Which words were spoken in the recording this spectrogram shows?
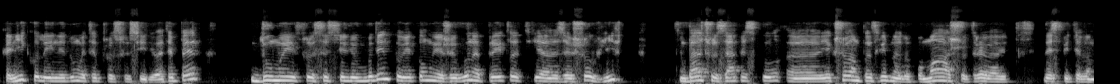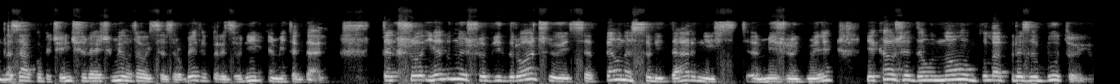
канікули і не думати про сусідів. А тепер думаю про сусідів в будинку, в якому я живу. Наприклад, я зайшов в ліфт, бачу записку. Е, якщо вам потрібна допомога, що треба десь піти вам на закупи чи інші речі, ми готові це зробити, передзвоніть нам і так далі. Так що я думаю, що відроджується певна солідарність е, між людьми, яка вже давно була призабутою.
